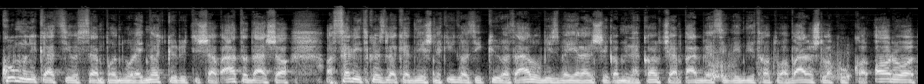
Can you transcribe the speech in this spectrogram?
Kommunikációs szempontból egy nagykörúti sáv átadása, a szelít közlekedésnek igazi kő az állóvízbe jelenség, aminek kapcsán párbeszéd indítható a városlakókkal arról,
